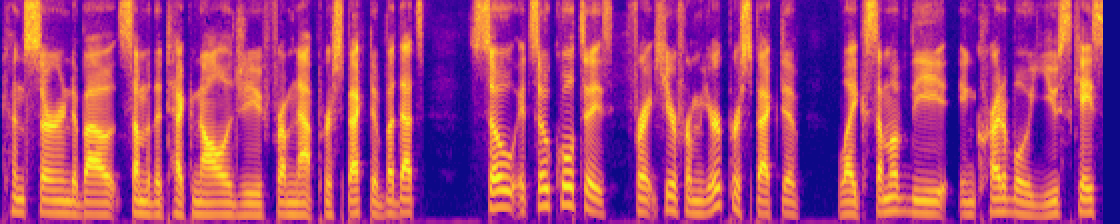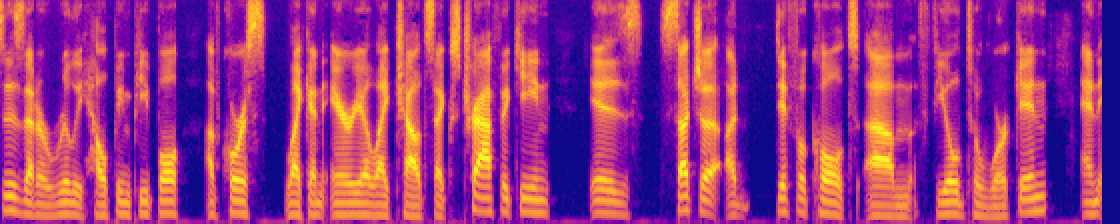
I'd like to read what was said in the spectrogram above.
concerned about some of the technology from that perspective. But that's so it's so cool to for, hear from your perspective, like some of the incredible use cases that are really helping people. Of course, like an area like child sex trafficking is such a, a difficult um, field to work in, and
